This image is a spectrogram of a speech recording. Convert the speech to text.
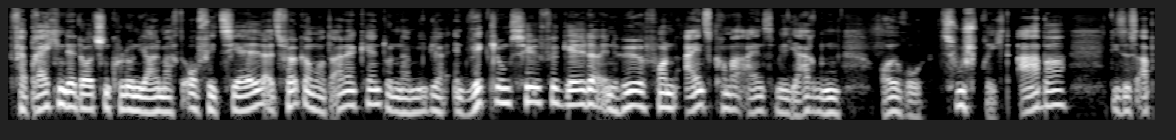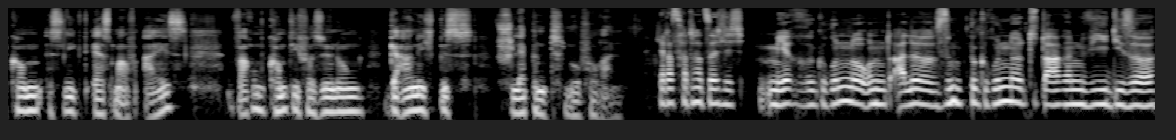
Verbrechen der deutschen Kolonialmacht offiziell als Völkermord anerkennt und Namibia Entwicklungshilfegelder in Höhe von 1,1 Milliarden Euro zuspricht. Aber dieses Abkommen, es liegt erstmal auf Eis. Warum kommt die Versöhnung gar nicht bis schleppend nur voran? Ja, das hat tatsächlich mehrere Gründe und alle sind begründet darin, wie diese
